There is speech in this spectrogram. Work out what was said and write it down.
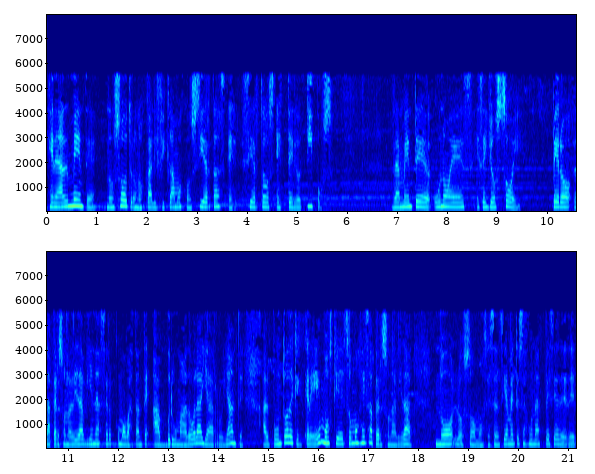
Generalmente nosotros nos calificamos con ciertas eh, ciertos estereotipos. Realmente uno es ese yo soy, pero la personalidad viene a ser como bastante abrumadora y arrollante, al punto de que creemos que somos esa personalidad. No lo somos, sencillamente esa es una especie de,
